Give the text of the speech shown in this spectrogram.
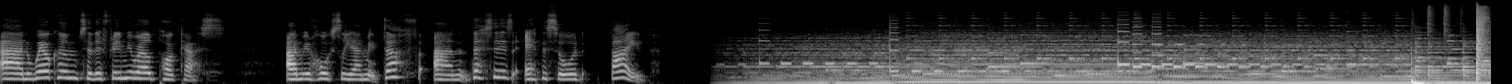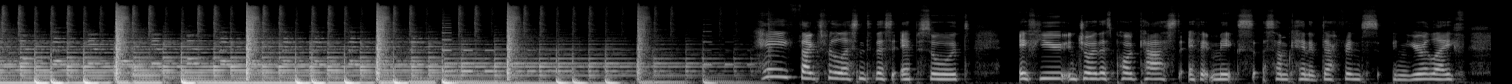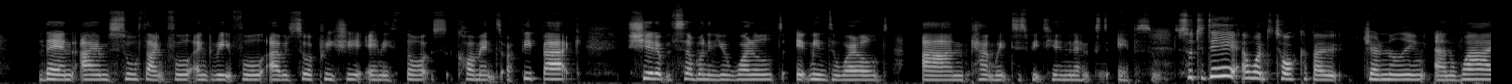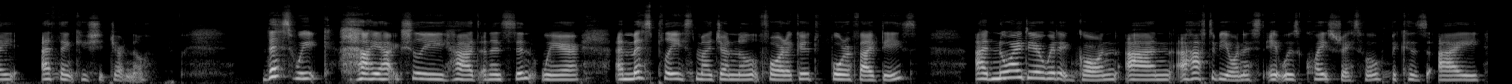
and welcome to the Frame Your World podcast. I'm your host, Leanne McDuff, and this is episode 5. Hey, thanks for listening to this episode. If you enjoy this podcast, if it makes some kind of difference in your life, then I am so thankful and grateful. I would so appreciate any thoughts, comments, or feedback. Share it with someone in your world. It means the world and can't wait to speak to you in the next episode. So, today I want to talk about journaling and why I think you should journal. This week, I actually had an incident where I misplaced my journal for a good four or five days. I had no idea where it had gone, and I have to be honest, it was quite stressful because I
